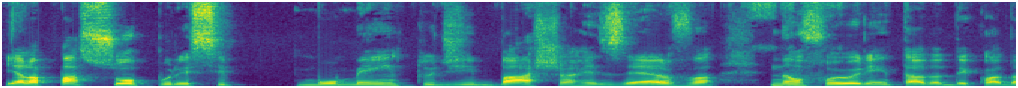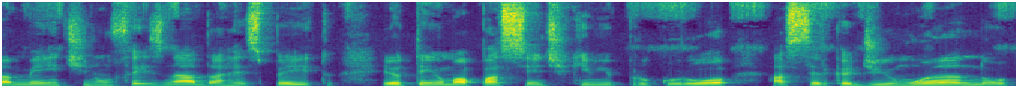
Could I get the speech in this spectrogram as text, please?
e ela passou por esse momento de baixa reserva, não foi orientada adequadamente e não fez nada a respeito. Eu tenho uma paciente que me procurou há cerca de um ano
